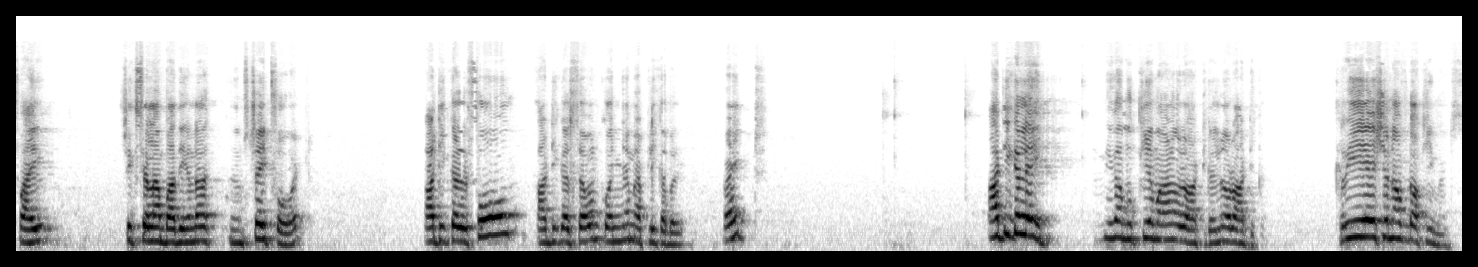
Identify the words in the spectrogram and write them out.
five six எல்லாம் பார்த்தீங்கன்னா straightforward article four article seven கொஞ்சம் அப்ளிகபிள் ரைட் ஆர்டிகல் எயிட் மிக முக்கியமான ஒரு ஆர்டிகல் இன்னொரு article creation of documents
